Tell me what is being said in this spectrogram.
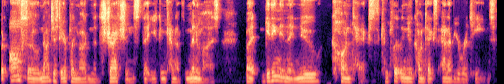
but also not just airplane mode and the distractions that you can kind of minimize but getting in a new context completely new context out of your routines.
